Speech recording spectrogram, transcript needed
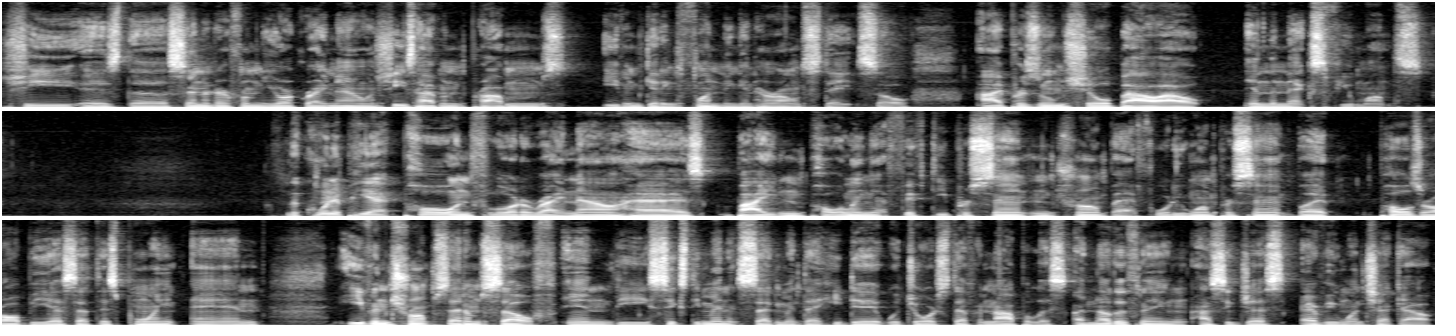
She is the senator from New York right now, and she's having problems even getting funding in her own state. So I presume she'll bow out in the next few months. The Quinnipiac poll in Florida right now has Biden polling at 50% and Trump at 41%, but polls are all BS at this point, and even Trump said himself in the 60 minute segment that he did with George Stephanopoulos. Another thing I suggest everyone check out.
